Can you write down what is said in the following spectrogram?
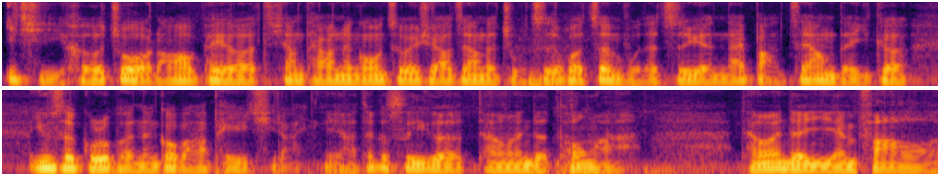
一起合作，然后配合像台湾人工智慧学校这样的组织或政府的资源，来把这样的一个 user group 能够把它培育起来？哎呀，这个是一个台湾的痛啊！台湾的研发哦，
